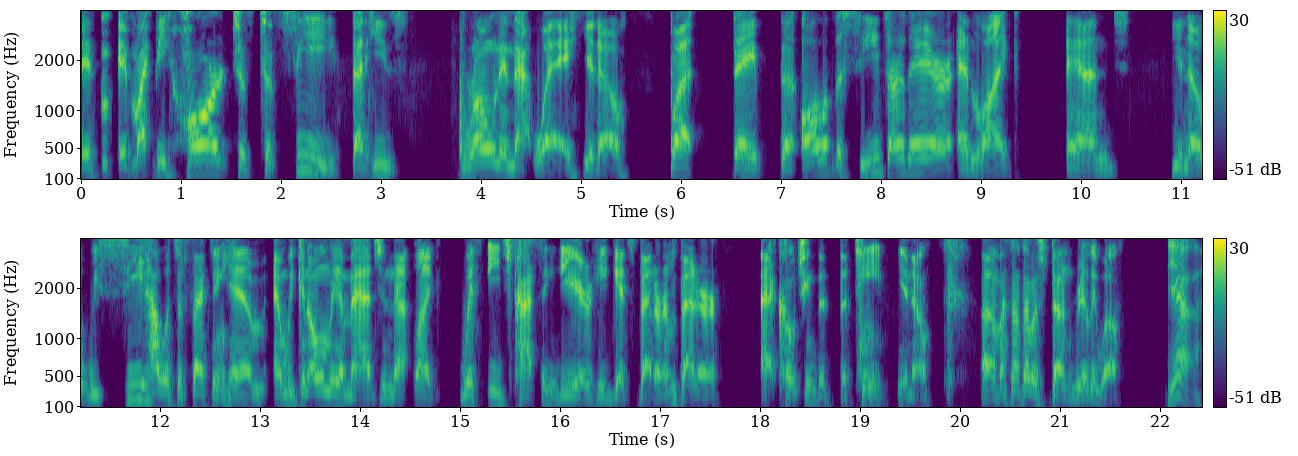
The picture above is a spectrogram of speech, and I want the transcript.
it it might be hard to to see that he's grown in that way, you know. But they the all of the seeds are there and like and you know, we see how it's affecting him and we can only imagine that like with each passing year he gets better and better at coaching the, the team, you know. Um, I thought that was done really well. Yeah.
